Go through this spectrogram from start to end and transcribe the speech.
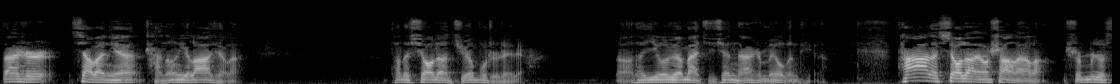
但是下半年产能一拉起来，它的销量绝不止这点。啊，它一个月卖几千台是没有问题的，它的销量要上来了，是不是就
